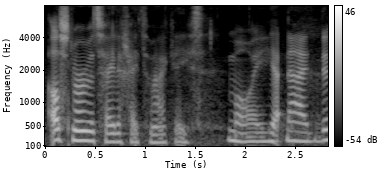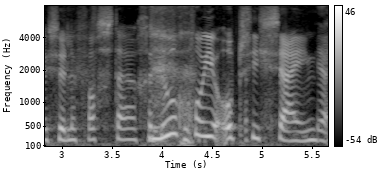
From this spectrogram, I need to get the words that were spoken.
alsmaar met veiligheid te maken heeft. Mooi. Ja. Nou, er zullen vast uh, genoeg goede opties zijn. Ja.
